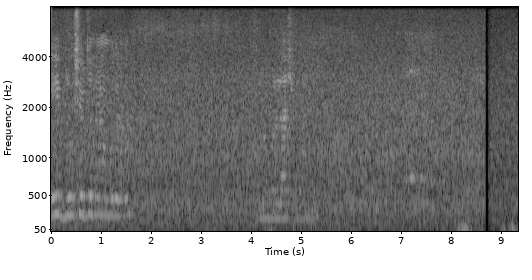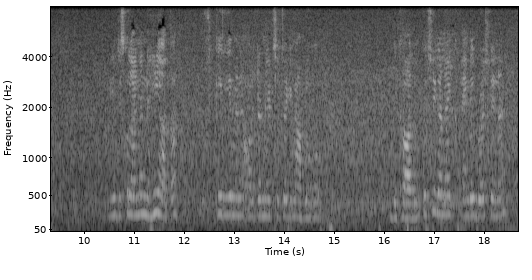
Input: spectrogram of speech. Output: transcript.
ये ब्लू शेड जो है हमको थोड़ा सा ये जिसको लाइनर नहीं आता, उसके लिए मैंने ऑल्टरनेट सोचा कि मैं आप लोगों को दिखा दूँ। कुछ नहीं करना एक एंगल ब्रश लेना है।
